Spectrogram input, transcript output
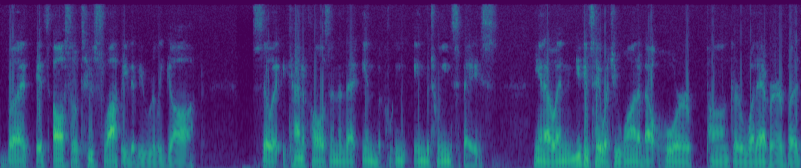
but it's also too sloppy to be really goth. So it, it kind of falls into that in between in between space, you know. And you can say what you want about horror punk or whatever, but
